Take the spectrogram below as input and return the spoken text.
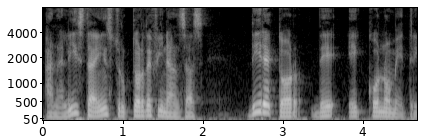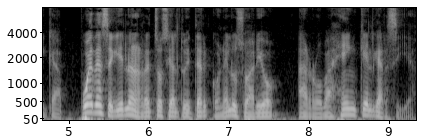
analista e instructor de finanzas, director de Econométrica. Puedes seguirlo en la red social Twitter con el usuario arroba Henkel García.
